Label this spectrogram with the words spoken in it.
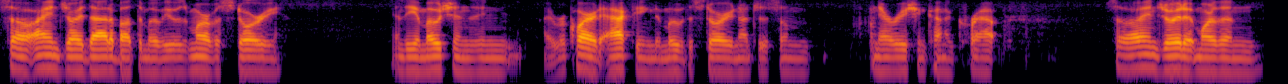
So I enjoyed that about the movie. It was more of a story and the emotions and it required acting to move the story, not just some narration kind of crap. So I enjoyed it more than.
